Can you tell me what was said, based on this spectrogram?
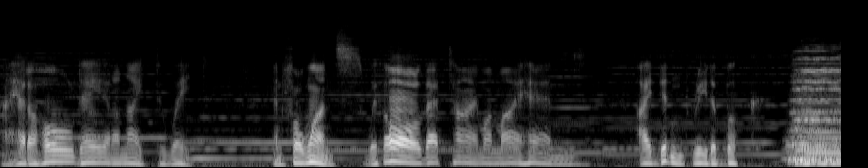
I had a whole day and a night to wait. And for once, with all that time on my hands, I didn't read a book.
